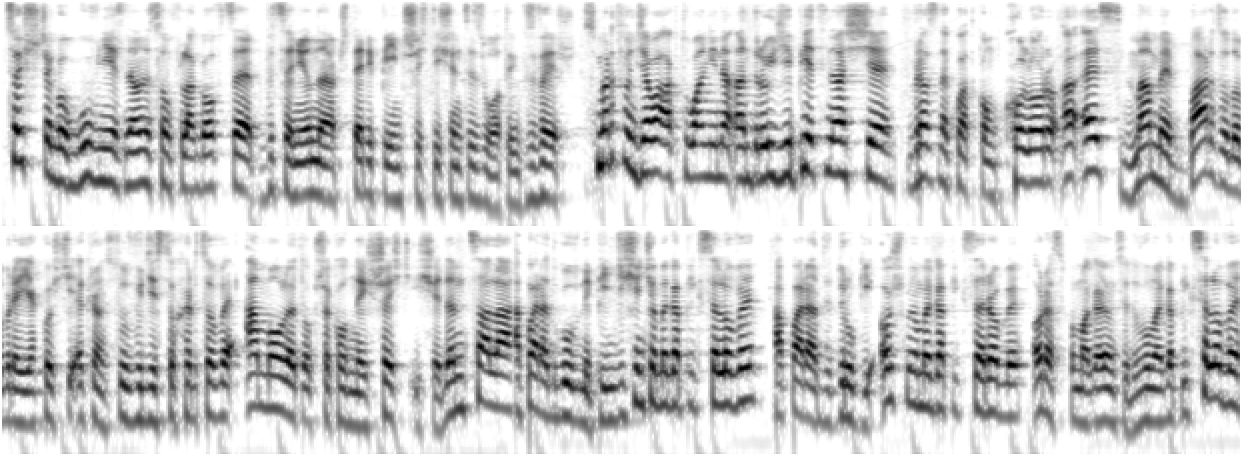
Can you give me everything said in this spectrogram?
Coś, z czego głównie znane są flagowce wycenione na 4-5-6 tysięcy złotych wzwyż. Smartfon działa aktualnie na Androidzie 15 wraz z nakładką Color AS. Mamy bardzo dobrej jakości ekran 120 Hz AMOLED o przekątnej 6,7 cala, aparat główny 50 megapikselowy, aparat drugi 8 megapikselowy oraz wspomagający 2 megapikselowy,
